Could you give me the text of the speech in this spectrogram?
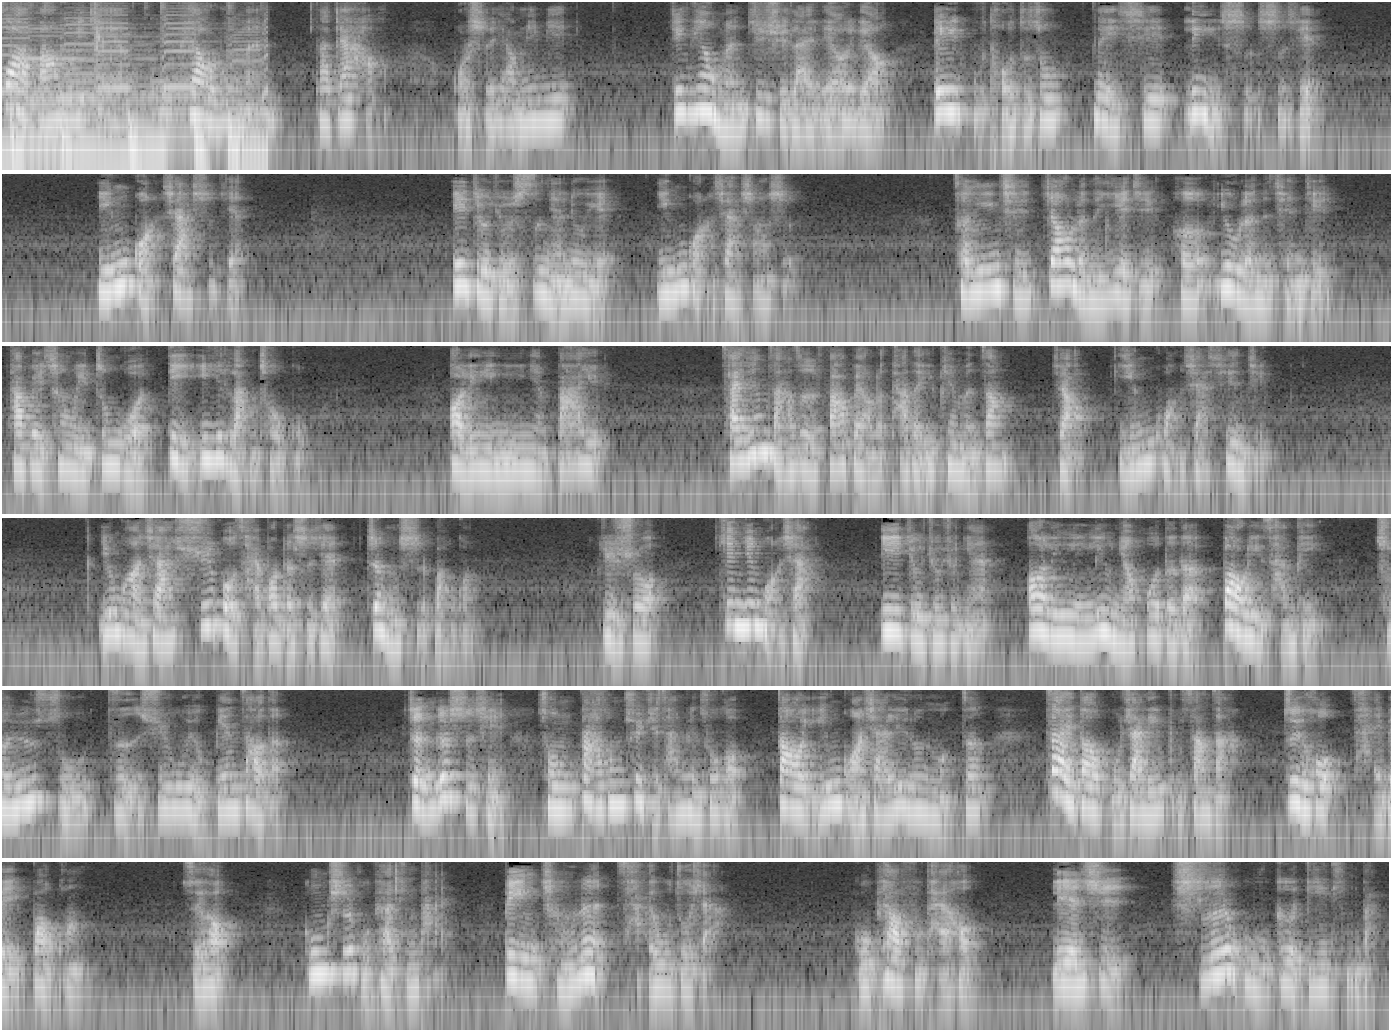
化繁为简，股票入门。大家好，我是杨咪咪。今天我们继续来聊一聊 A 股投资中那些历史事件。银广夏事件。一九九四年六月，银广夏上市，曾因其骄人的业绩和诱人的前景，它被称为中国第一蓝筹股。二零零一年八月，财经杂志发表了他的一篇文章，叫。银广夏陷阱，银广夏虚构财报的事件正式曝光。据说，天津广夏一九九九年、二零零六年获得的暴利产品，纯属子虚乌有、编造的。整个事情从大宗萃取产品出口，到银广夏利润猛增，再到股价离谱上涨，最后才被曝光。随后，公司股票停牌，并承认财务作假。股票复牌后，连续十五个跌停板。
